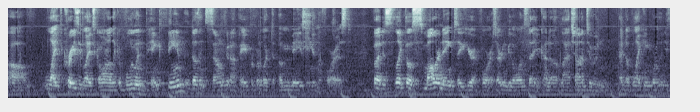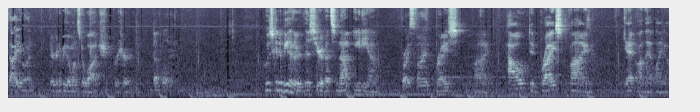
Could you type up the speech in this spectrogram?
Um, light, crazy lights going on, like a blue and pink theme. It doesn't sound good on paper, but it looked amazing in the forest. But it's like those smaller names that you hear at Forest are going to be the ones that you kind of latch onto and end up liking more than you thought you would. They're going to be the ones to watch for sure. Definitely. Who's going to be there this year that's not EDM? Bryce Vine. Bryce Vine. How did Bryce Vine get on that lineup?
